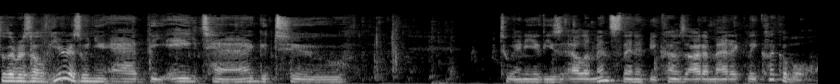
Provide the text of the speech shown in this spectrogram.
So the result here is when you add the A tag to, to any of these elements, then it becomes automatically clickable.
